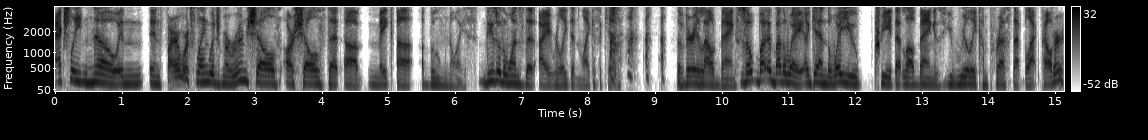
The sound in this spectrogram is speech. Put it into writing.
Actually, no. In in fireworks language, maroon shells are shells that uh, make a, a boom noise. These are the ones that I really didn't like as a kid. the very loud bangs. So, by, by the way, again, the way you create that loud bang is you really compress that black powder.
